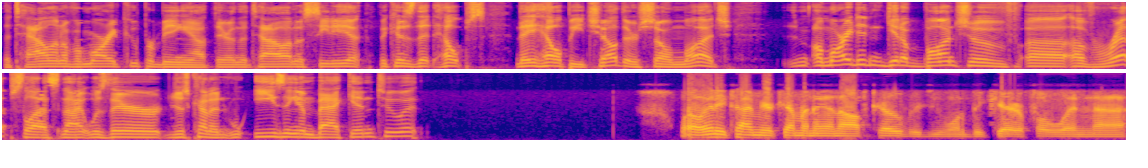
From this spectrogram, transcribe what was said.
the talent of Amari Cooper being out there and the talent of CeeDee because that helps they help each other so much. Amari didn't get a bunch of uh, of reps last night. Was there just kind of easing him back into it? Well, anytime you're coming in off COVID, you want to be careful and uh,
